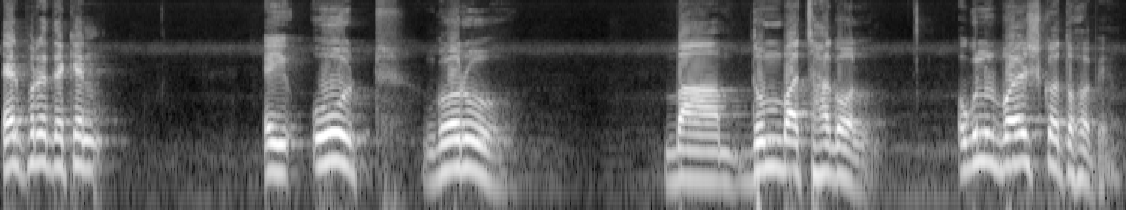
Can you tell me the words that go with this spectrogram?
এরপরে দেখেন, এই উট, গরু বা দুম্বা, ছাগল, ওগুলোর বয়স কত হবে?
